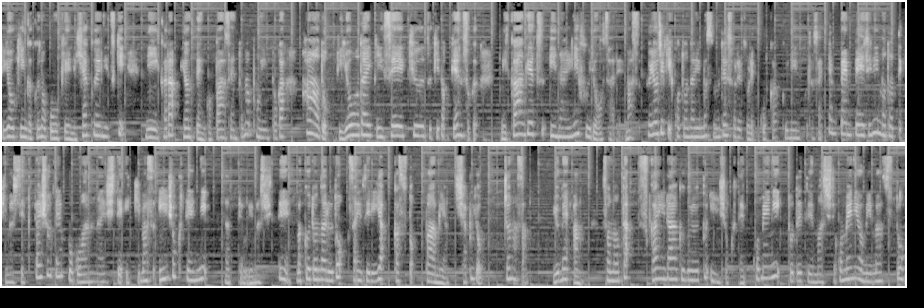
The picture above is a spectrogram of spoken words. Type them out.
利用金額の合計200円につき2位から4.5%のポイントがカード利用代金請求月の原則2ヶ月以内に付与されます。付与時期異なりますので、それぞれご確認ください。キャンページに戻ってきまして、対象店舗ご案内していきます。飲食店になっておりまして、マクドナルド、サイゼリヤ、ガスト、パーミヤン、シャブヨ、ジョナサン、夢アン、その他、スカイラークグループ飲食店、米にと出てまして、米にを見ますと、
